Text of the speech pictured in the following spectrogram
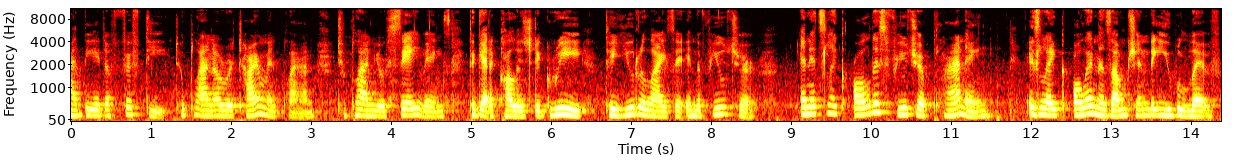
at the age of 50 to plan a retirement plan, to plan your savings, to get a college degree, to utilize it in the future. And it's like all this future planning is like all an assumption that you will live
